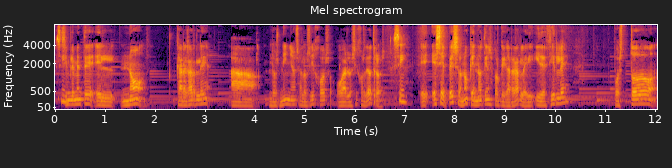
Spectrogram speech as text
Sí. Simplemente el no cargarle a los niños, a los hijos o a los hijos de otros Sí. eh, ese peso, ¿no? Que no tienes por qué cargarle y, y decirle, pues todo,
